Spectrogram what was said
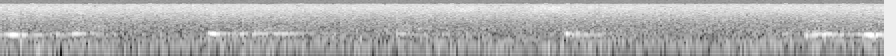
he is not the one God's Savior. Then he is not worthy of their anger or of our Have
